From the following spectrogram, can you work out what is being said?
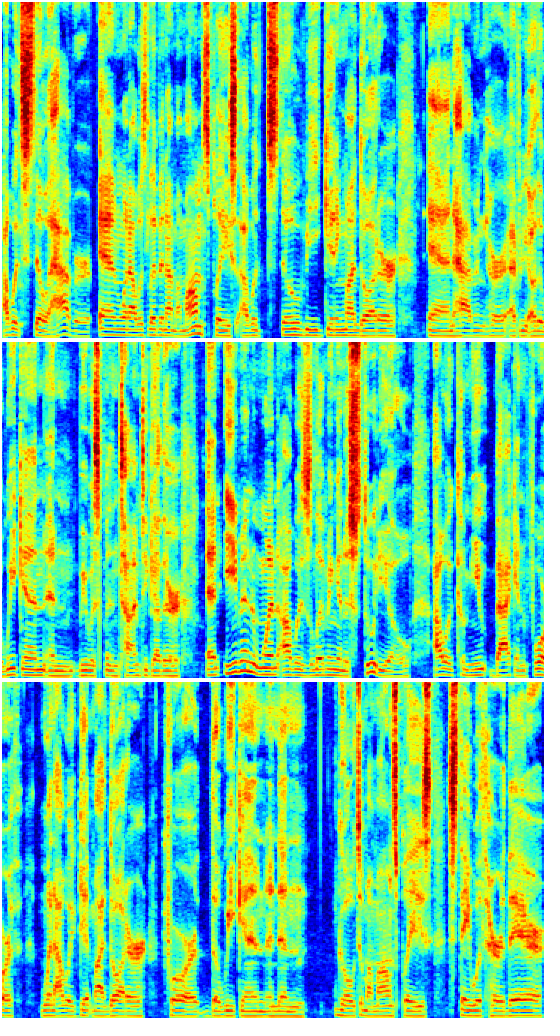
I would still have her. And when I was living at my mom's place, I would still be getting my daughter and having her every other weekend and we would spend time together and even when i was living in a studio i would commute back and forth when i would get my daughter for the weekend and then go to my mom's place, stay with her there,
